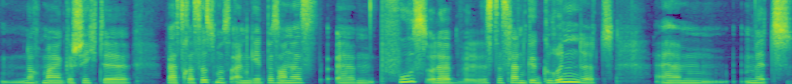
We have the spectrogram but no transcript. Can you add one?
nochmal Geschichte, was Rassismus angeht, besonders ähm, Fuß oder ist das Land gegründet ähm, mit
